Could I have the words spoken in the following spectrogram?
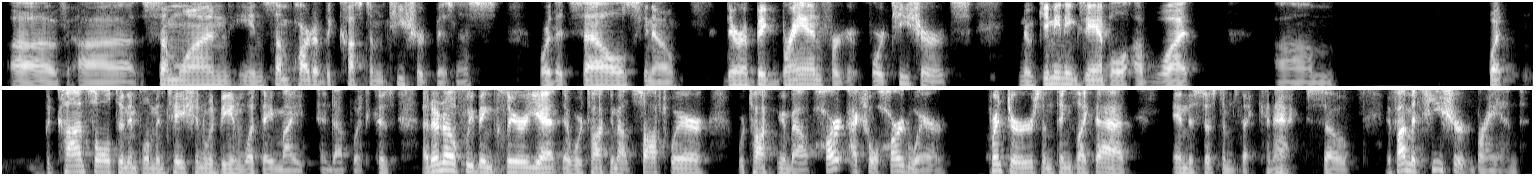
of uh, someone in some part of the custom T-shirt business, or that sells, you know, they're a big brand for for T-shirts. You know, give me an example of what um, the consult and implementation would be and what they might end up with. Because i don't know if we've been clear yet that we're talking about software we're talking about hard, actual hardware printers and things like that and the systems that connect. So if i'm a t-shirt brand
